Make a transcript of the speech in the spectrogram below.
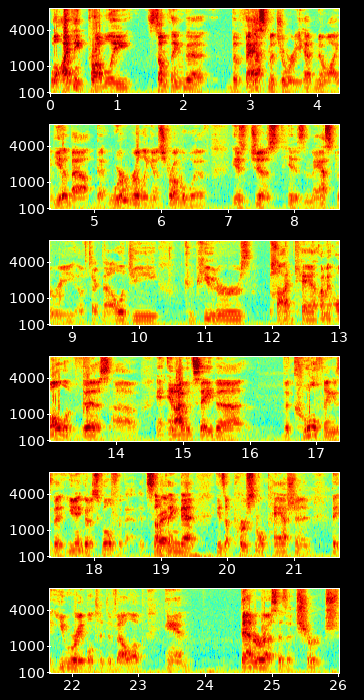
Well, I think probably something that the vast majority have no idea about that we're really going to struggle with is just his mastery of technology, computers, podcast. I mean, all of this. Uh, and, and I would say the the cool thing is that you didn't go to school for that. It's something that is a personal passion that you were able to develop and better us as a church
